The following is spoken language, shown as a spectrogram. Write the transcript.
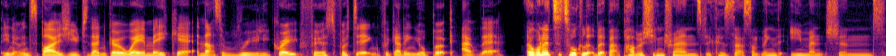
you know inspires you to then go away and make it. And that's a really great first footing for getting your book out there. I wanted to talk a little bit about publishing trends because that's something that you mentioned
